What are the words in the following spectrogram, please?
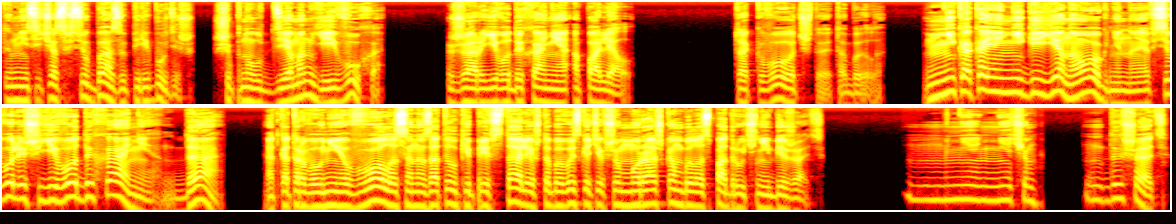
Ты мне сейчас всю базу перебудешь!» — шепнул демон ей в ухо. Жар его дыхания опалял. Так вот, что это было. Никакая не гиена огненная, всего лишь его дыхание, да, от которого у нее волосы на затылке привстали, чтобы выскочившим мурашкам было сподручней бежать. Мне нечем дышать.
